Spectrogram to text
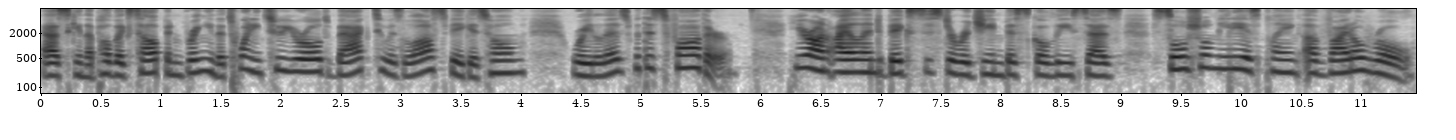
asking the public's help in bringing the 22 year old back to his Las Vegas home where he lives with his father. Here on Island, Big Sister Regine Bisco Lee says social media is playing a vital role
